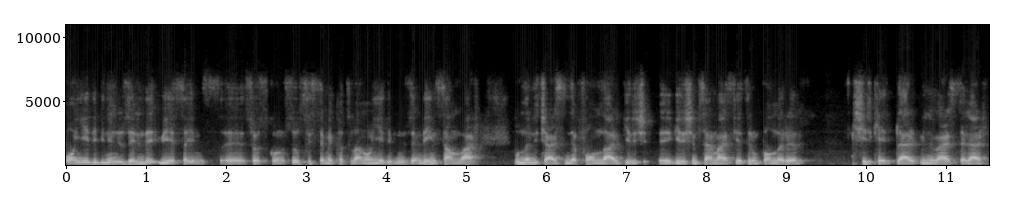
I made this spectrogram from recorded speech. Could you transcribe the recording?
17 e, binin üzerinde üye sayımız e, söz konusu. Sisteme katılan 17 bin üzerinde insan var. Bunların içerisinde fonlar, giriş, girişim sermayesi yatırım fonları, şirketler, üniversiteler,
